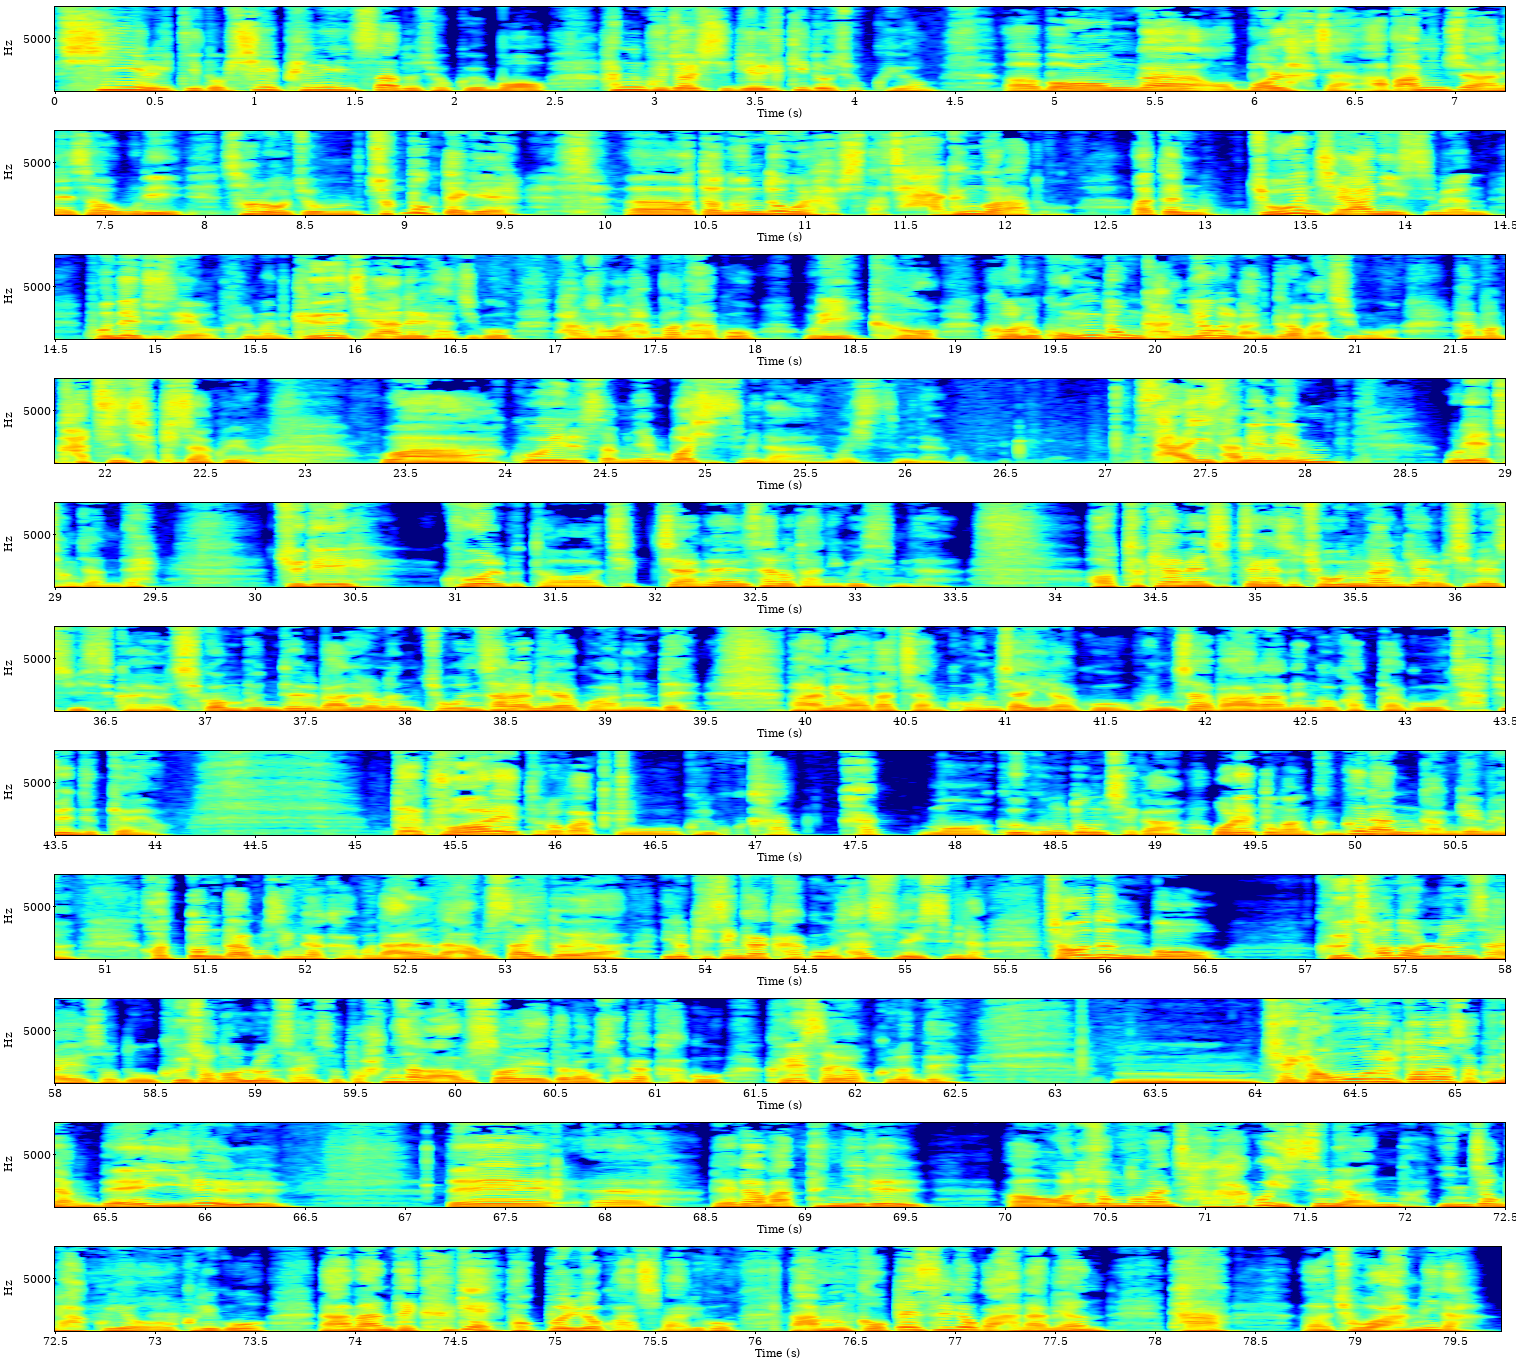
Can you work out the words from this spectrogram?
시 읽기도 시 필사도 좋고요. 뭐 한 구절씩 읽기도 좋고요. 어, 뭔가 어, 뭘 하자. 아밤주 안에서 우리 서로 좀 축복되게 어, 어떤 운동을 합시다. 작은 거라도. 어떤 좋은 제안이 있으면 보내주세요. 그러면 그 제안을 가지고 방송을 한번 하고 우리 그거 그걸로 공동 강령을 만들어 가지고 한번 같이 지키자고요. 와 9213님 멋있습니다. 멋있습니다. 4231님 우리 애청자인데 주디 9월부터 직장을 새로 다니고 있습니다. 어떻게 하면 직장에서 좋은 관계로 지낼 수 있을까요? 직원분들 말로는 좋은 사람이라고 하는데 마음에 와닿지 않고 혼자 일하고 혼자 말하는 것 같다고 자주 느껴요. 네, 9월에 들어갔고 그리고 각 각 뭐 그 공동체가 오랫동안 끈끈한 관계면 겉돈다고 생각하고 나는 아웃사이더야 이렇게 생각하고 살 수도 있습니다. 저는 뭐 그 전 언론사에서도 그 전 언론사에서도 항상 아웃사이더라고 생각하고 그랬어요. 그런데 음, 제 경우를 떠나서 그냥 내 일을 내 에, 내가 맡은 일을 어, 어느 정도만 잘 하고 있으면 인정받고요. 그리고 남한테 크게 덕 보려고 하지 말고 남 거 뺏으려고 안 하면 다 어, 좋아합니다.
